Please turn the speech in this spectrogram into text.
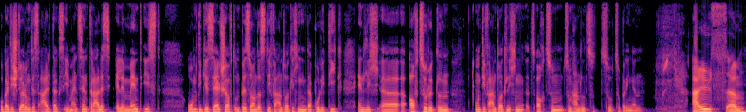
wobei die Störung des Alltags eben ein zentrales Element ist, um die Gesellschaft und besonders die Verantwortlichen in der Politik endlich äh, aufzurütteln und die Verantwortlichen auch zum, zum Handeln zu, zu, zu bringen. Als ähm,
